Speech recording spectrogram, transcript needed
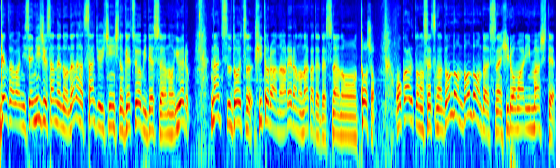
現在は2023年の7月31日の月曜日です。あの、いわゆる、ナチス、ドイツ、ヒトラーのあれらの中でですね、あの、当初、オカルトの説がどんどんどんどんですね、広まりまして、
